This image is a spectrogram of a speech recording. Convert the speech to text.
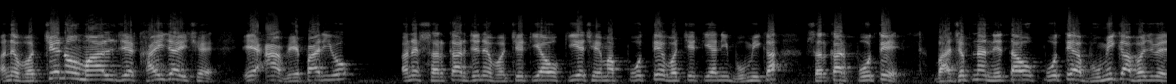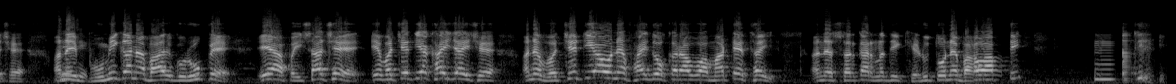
અને વચ્ચેનો માલ જે ખાઈ જાય છે એ આ વેપારીઓ અને સરકાર જેને વચેટિયાઓ કહે છે એમાં પોતે વચેટિયાની ભૂમિકા સરકાર પોતે ભાજપના નેતાઓ પોતે આ ભૂમિકા ભજવે છે. અને એ ભૂમિકાના ભાગ રૂપે એ આ પૈસા છે એ વચેટિયા ખાઈ જાય છે. અને વચેટિયાઓને ફાયદો કરાવવા માટે થઈ અને સરકાર નથી ખેડૂતોને ભાવ આપતી નથી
